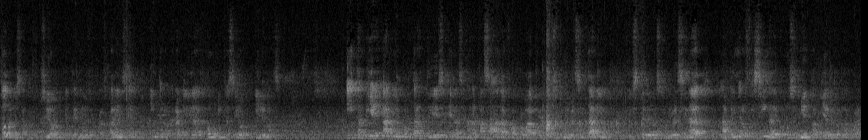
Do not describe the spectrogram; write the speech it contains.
toda nuestra producción en términos de transparencia, interoperabilidad, comunicación y demás. Y también algo importante es que la semana pasada fue aprobada por el Consejo Universitario este, de nuestra universidad la primera oficina de conocimiento abierto en la web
